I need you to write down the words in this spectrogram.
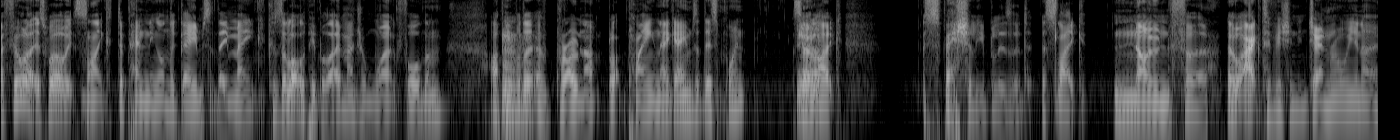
I feel like as well, it's like depending on the games that they make, because a lot of the people that I imagine work for them are people Mhm. that have grown up playing their games at this point. So Yeah. like, especially Blizzard, it's like known for, or Activision in general, you know,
